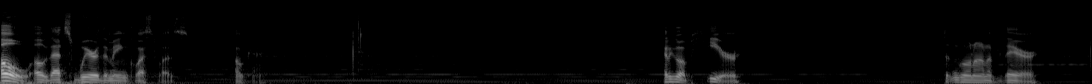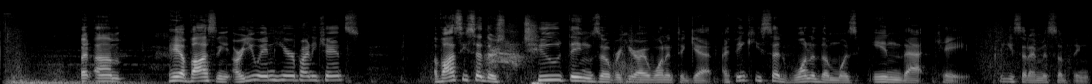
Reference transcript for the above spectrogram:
Oh, oh, that's where the main quest was. Okay. Gotta go up here. Something going on up there. But, um, hey, Avasni, are you in here by any chance? Avasi said there's two things over here I wanted to get. I think he said one of them was in that cave. I think he said I missed something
